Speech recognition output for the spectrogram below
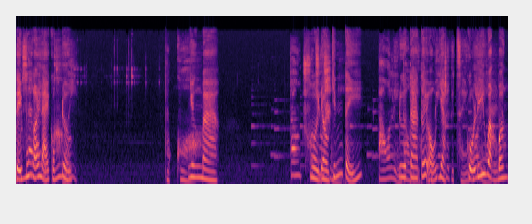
Tỷ muốn ở lại cũng được. Nhưng mà Hồi đầu chính tỷ Đưa ta tới ổ giặc Của Lý Hoàng Bân.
